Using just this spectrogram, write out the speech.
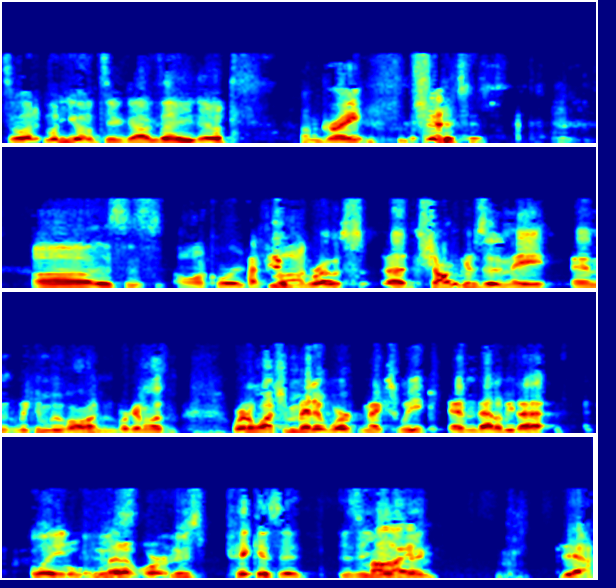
so what what are you up to, Gogs? How you doing? I'm great. Uh, this is awkward. I feel Uh, gross. Uh, Sean gives it an eight, and we can move on. We're gonna listen, we're gonna watch Men at Work next week, and that'll be that. Wait, Ooh, whose, men at work. whose pick is it? Is it your pick? Mine. Yeah.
